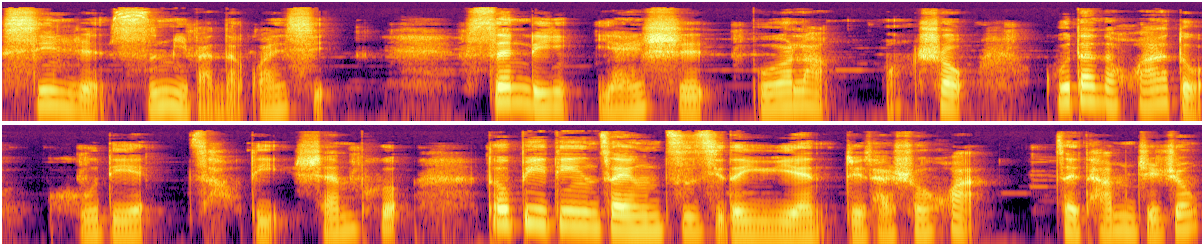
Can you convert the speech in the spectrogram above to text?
信任、私密般的关系。森林、岩石、波浪、猛兽、孤单的花朵、蝴蝶、草地、山坡，都必定在用自己的语言对他说话。在他们之中，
